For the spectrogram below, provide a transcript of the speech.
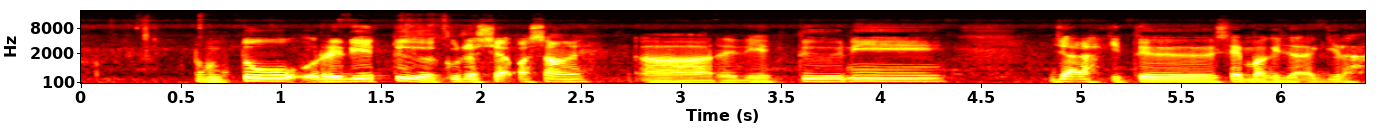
untuk radiator aku dah siap pasang eh. Uh, radiator ni, sekejap lah kita sembang kejap lagi lah.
